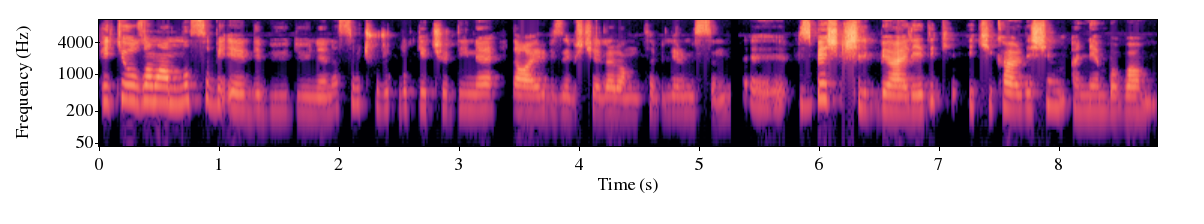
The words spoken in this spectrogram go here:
Peki o zaman nasıl bir evde büyüdüğüne, nasıl bir çocukluk geçirdiğine dair bize bir şeyler anlatabilir misin? Ee, biz beş kişilik bir aileydik. İki kardeşim, annem, babamla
